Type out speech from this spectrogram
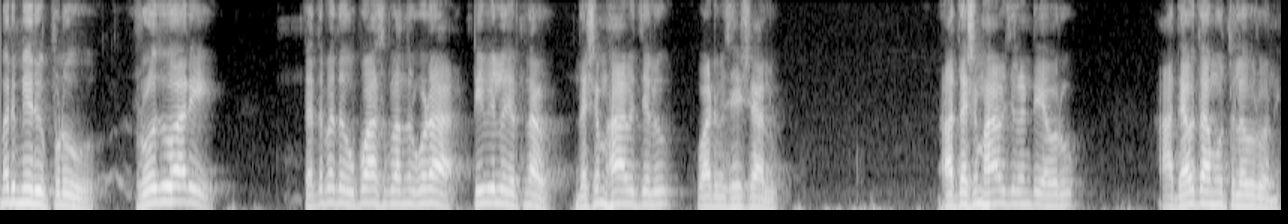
మరి మీరు ఇప్పుడు రోజువారీ పెద్ద పెద్ద ఉపాసకులందరూ కూడా టీవీలో చెప్తున్నారు దశమహావిద్యలు వాటి విశేషాలు. ఆ దశమహావిద్యలు అంటే ఎవరు? ఆ దేవతామూర్తులు ఎవరు అని.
